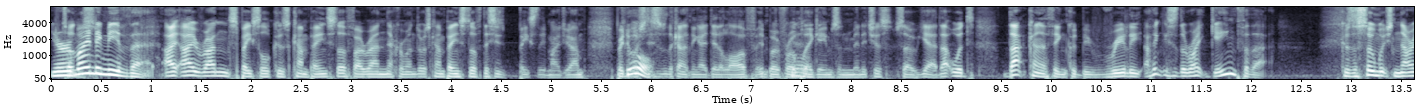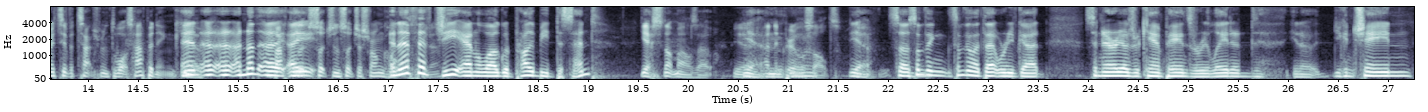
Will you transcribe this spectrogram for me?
You're Tons. reminding me of that. I, I ran Space Hulk's campaign stuff. I ran Necromunda's campaign stuff. This is basically my jam. Pretty Cool. much, this is the kind of thing I did a lot of in both roleplay Yeah. games and miniatures. So yeah, that would that kind of thing could be really. I think this is the right game for that because there's so much narrative attachment to what's happening. And know. another, uh, I, such and such a stronghold. an you know? FFG analog would probably be Descent. Yes, not miles out. Yeah, Yeah. and Imperial Mhm. Assault. Yeah. So something something like that where you've got scenarios or campaigns are related. You know, you can chain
